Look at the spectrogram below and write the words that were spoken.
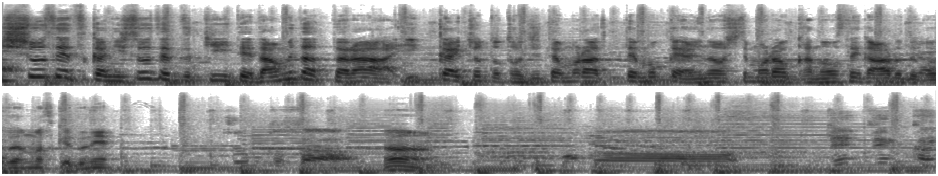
小節か二小節聞いてダメだったら、一回ちょっと閉じてもらって、もう一回やり直してもらう可能性があるでございますけどね。ちょっとさうん。あのー、全然関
